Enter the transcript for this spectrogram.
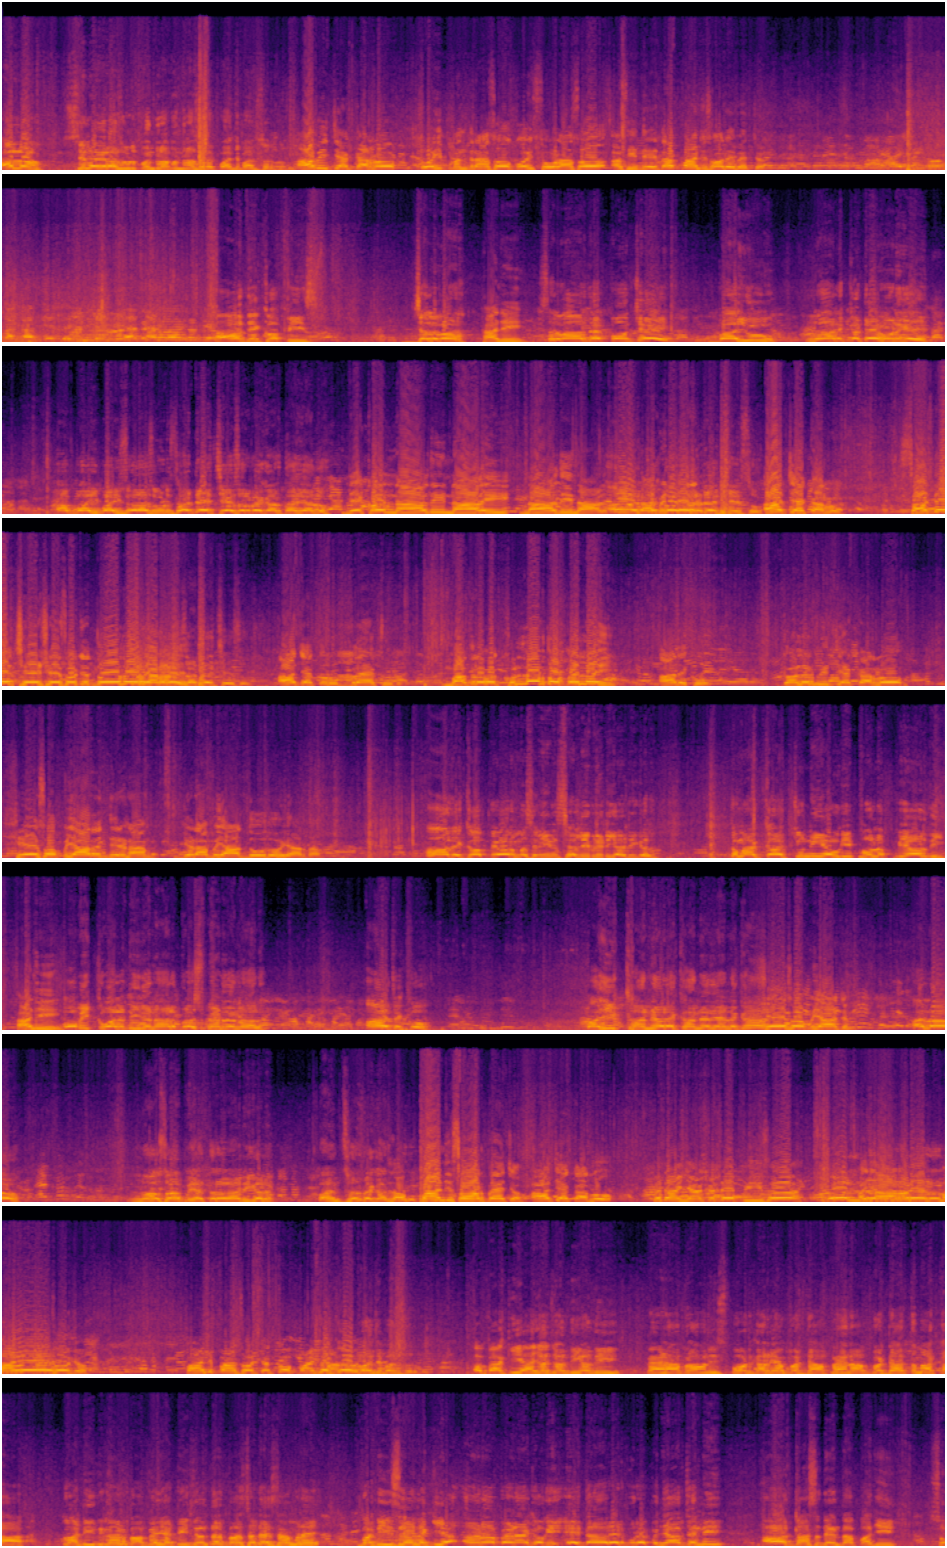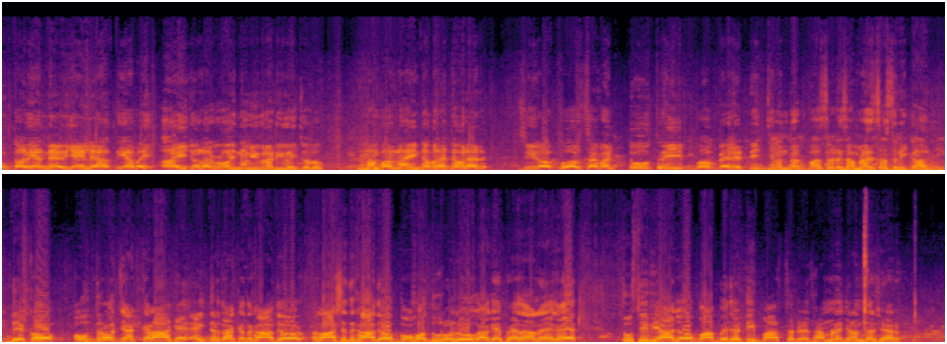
ਆ ਲੋ ਸਿਲੇ ਦਾ ਸੂਟ 15 1500 ਦੇ 5 500 ਰੁਪਏ। ਆ ਵੀ ਚੈੱਕ ਕਰ ਲਓ ਕੋਈ 1500 ਕੋਈ 1600 ਅਸੀਂ ਦੇਤਾ 500 ਦੇ ਵਿੱਚ। ਆ ਦੇਖੋ ਪੀਸ ਜਲਵਾ। ਹਾਂਜੀ। ਸਲਵਾਰ ਦੇ ਪੌਂਚੇ। ਬਾਜੂ ਨਾਲ ਕੱਟੇ ਹੋਣਗੇ। ਆ 22 2200 ਦਾ ਸੂਟ 650 ਰੁਪਏ ਕਰਤਾ ਜੀ ਲੋ ਦੇਖੋ ਨਾਲ ਦੀ ਨਾਲ ਹੀ ਨਾਲ ਦੀ ਨਾਲ। ਬਿੱਟੇ 650 ਆ ਚੈੱਕ ਕਰ ਲਓ। 650 600 ਚ 2 2000 ਵਾਲੇ। 650 ਆ ਚੈੱਕ ਕਰੋ ਬਲੈਕ ਸੂਟ। ਮਤਲਬ ਖੁੱਲਣ ਤੋਂ ਪਹਿਲਾਂ ਹੀ ਆ ਦੇਖੋ। ਕਲਰ ਵੀ ਚੈੱਕ ਕਰ ਲਓ। 650 ਦੇ ਦੇਣਾ ਜਿਹੜਾ ਬਾਜ਼ਾਰ 2 2000 ਦਾ। ਆ ਦੇਖੋ ਪਿਓਰ ਮਸਲੀਨ ਸੈਲੀਬ੍ਰਿਟੀ ਆਰਟੀਕਲ ਧਮਾਕਾ ਚੁੰਨੀ ਆਊਗੀ ਫੁੱਲ ਪਿਓਰ ਦੀ। ਹਾਂਜੀ। ਉਹ ਵੀ ਕੁਆਲਿਟੀ ਦੇ ਨਾਲ ਬ੍ਰਸ਼ ਪੇਂਟ ਦੇ ਨਾਲ। ਆ ਚੱਕੋ ਭਾਜੀ ਖਾਣੇ ਵਾਲੇ ਖਾਣੇ ਦੇਣ ਲੱਗਾ। 650 ਚ। ਹਲੋ 975 ਦਾ ਆਰਟੀਕਲ 500 ਰੁਪਏ ਕਰ ਲਓ 500 ਰੁਪਏ ਚ। ਆ ਚੈੱਕ ਕਰ ਲਓ। ਕਢਾਈਆਂ ਕੱਢੇ ਪੀਸ ਹਜ਼ਾਰ ਵਾਲੇ 500 ਚ। 5-500 ਚੱਕੋ 500 ਚੱਕੋ 5-500 ਰੁਪਏ। ਉਹ ਬਾਕੀ ਆ ਜਾਓ ਜਲਦੀ ਜਲਦੀ। ਭੈਣਾ, ਭਰਾਵਾਂ ਦੀ ਸਪੋਰਟ ਕਰ ਰਿਹਾ ਵੱਡਾ ਫਾਇਦਾ, ਵੱਡਾ ਧਮਾਕਾ। ਤੁਹਾਡੀ ਦੁਕਾਨ ਬਾਬੇ ਦੀ ਹੱਟੀ ਜਲੰਧਰ ਬੱਸ ਦੇ ਸਾਹਮਣੇ ਵੱਡੀ ਸੇਲ ਲੱਗੀ ਆ ਆਣਾ ਪੈਣਾ ਕਿਉਂਕਿ ਏਦਾਂ ਰੇਟ ਪੂਰੇ ਪੰਜਾਬ 'ਚ ਨਹੀਂ। ਆਹ 10 ਦਿਨ ਦਾ ਭਾਜੀ, ਸੂਟਾਂ ਦੀਆਂ ਨੇਰੀਆਂ ਹੀ ਲਿਆਤੀਆਂ ਬਈ, ਆਈ ਚਲੋ ਰੋਜ਼ ਨਵੀਂ ਵੈਰਾਈਟੀ ਲਈ ਚਲੋ। ਨੰਬਰ 9888 04723 ਬਾਬੇ ਦੀ ਹੱਟੀ ਜਲੰਧਰ ਬੱਸ ਦੇ ਸਾਹਮਣੇ। ਸਤਿ ਸ੍ਰੀ ਅਕਾਲ ਜੀ। ਦੇਖੋ, ਉਧਰੋਂ ਚੈੱਕ ਕਰਾ ਕੇ ਇੱਧਰ ਤੱਕ ਦਿਖਾ ਦਿਓ, ਰਸ਼ ਦਿਖਾ ਦਿਓ, ਬਹੁਤ ਦੂਰੋਂ ਲੋਕ ਆ ਗਏ, ਫਾਇਦਾ ਲੈ ਗਏ। ਤੁਸੀਂ ਵੀ ਆ ਜਾਓ ਬਾਬੇ ਜੱਟੀ ਬੱਸ ਅੱਡੇ ਦੇ ਸਾਹਮਣੇ ਜਲੰਧਰ ਸ਼ਹਿਰ।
